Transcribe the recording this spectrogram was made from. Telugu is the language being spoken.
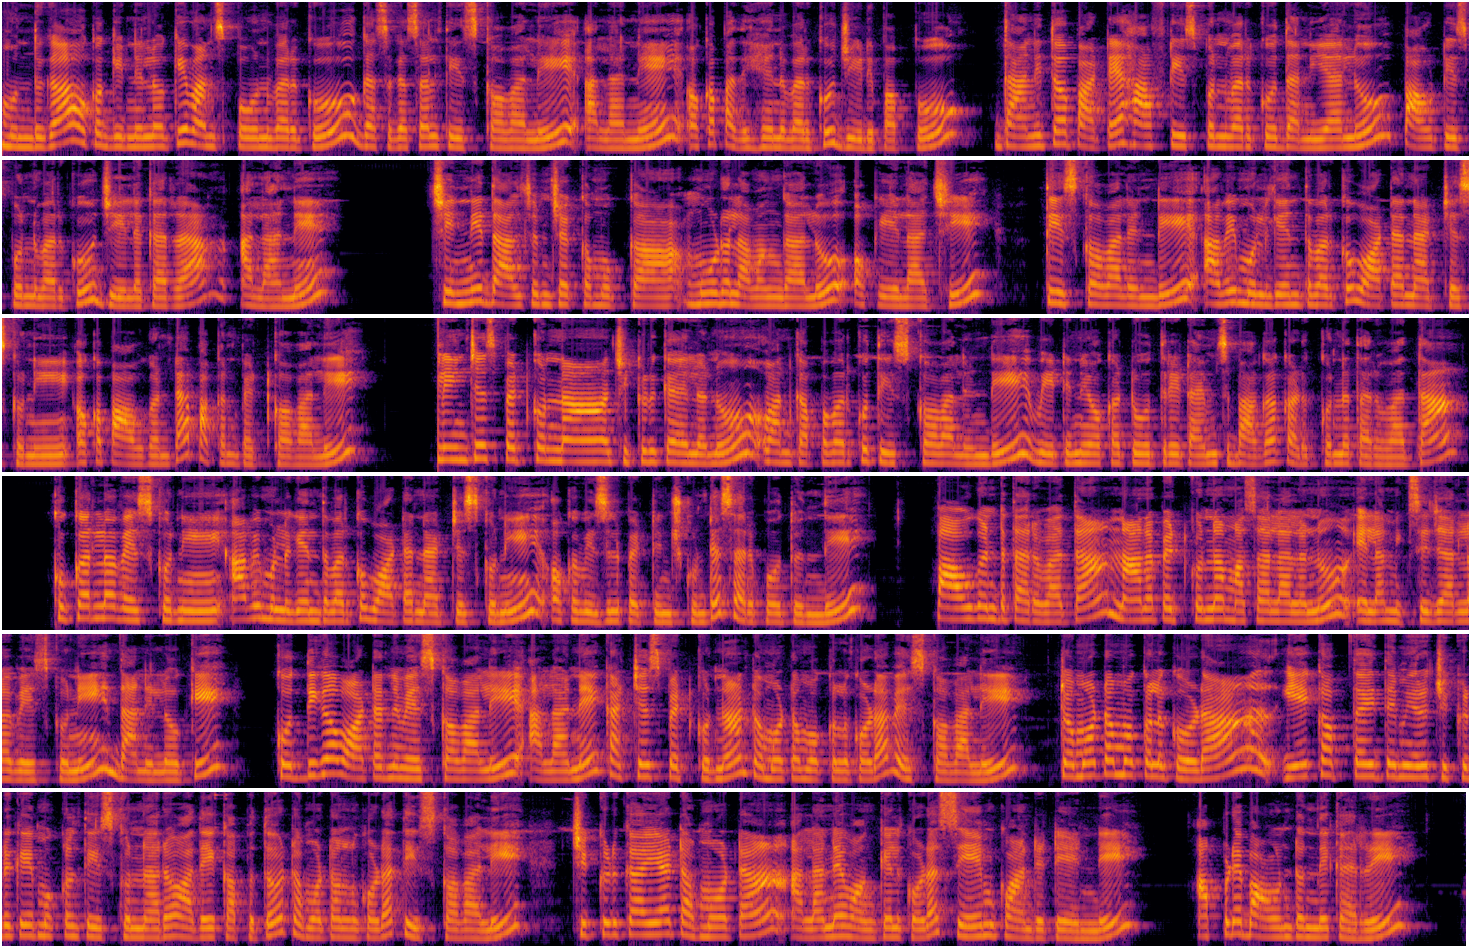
ముందుగా ఒక గిన్నెలోకి వన్ స్పూన్ వరకు గసగసాలు తీసుకోవాలి. అలానే ఒక పదిహేను వరకు జీడిపప్పు. దానితో పాటే హాఫ్ టీ స్పూన్ వరకు ధనియాలు పావు టీ స్పూన్ వరకు జీలకర్ర అలానే చిన్ని దాల్చిన చెక్క ముక్క మూడు లవంగాలు ఒక ఇలాచి తీసుకోవాలండి. అవి ములిగేంత వరకు వాటర్ని యాడ్ చేసుకుని ఒక పావు గంట పక్కన పెట్టుకోవాలి. క్లీన్ చేసి పెట్టుకున్న చిక్కుడుకాయలను వన్ కప్ వరకు తీసుకోవాలండి. వీటిని ఒక టూ త్రీ టైమ్స్ బాగా కడుక్కున్న తర్వాత కుక్కర్లో వేసుకుని అవి ములిగేంత వరకు వాటర్ని యాడ్ చేసుకుని ఒక విజిల్ పెట్టించుకుంటే సరిపోతుంది. పావు గంట తర్వాత నానబెట్టుకున్న మసాలాలను ఇలా మిక్సీ జార్లో వేసుకుని దానిలోకి కొద్దిగా వాటర్ని వేసుకోవాలి. అలానే కట్ చేసి పెట్టుకున్న టొమాటో మొక్కలు కూడా వేసుకోవాలి. టొమాటో మొక్కలు కూడా ఏ కప్తో అయితే మీరు చిక్కుడుకాయ ముక్కలు తీసుకున్నారో అదే కప్తో టొమాటోలను కూడా తీసుకోవాలి. చిక్కుడుకాయ టమోటా అలానే వంకాయలు కూడా సేమ్ క్వాంటిటీ అండి. అప్పుడే బాగుంటుంది కర్రీ.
